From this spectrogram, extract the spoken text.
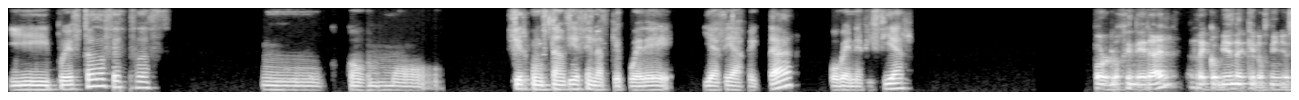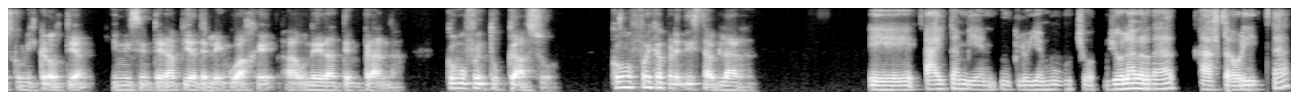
Y pues todos esos mm, como circunstancias en las que puede ya sea afectar o beneficiar. Por lo general, recomienda que los niños con microtia inicien terapia del lenguaje a una edad temprana. ¿Cómo fue en tu caso? ¿Cómo fue que aprendiste a hablar? Eh, ahí también incluye mucho. Yo la verdad, hasta ahorita,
